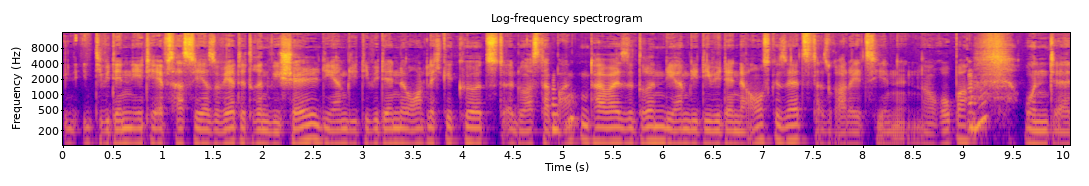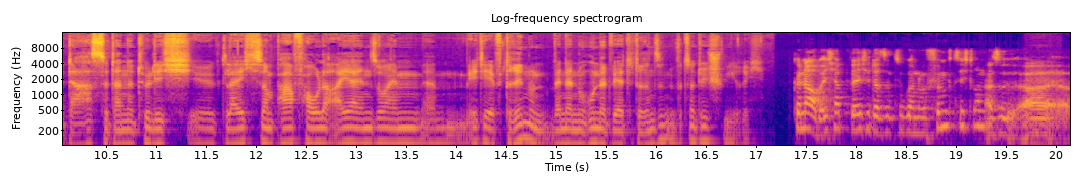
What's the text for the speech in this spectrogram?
Dividenden-ETFs hast du ja so Werte drin wie Shell, die haben die Dividende ordentlich gekürzt. Äh, du hast da mhm. Banken teilweise drin, die haben die Dividende ausgesetzt, also gerade jetzt hier in, in Europa. Mhm. Und äh, da hast du dann natürlich äh, gleich so ein paar faule Eier in so einem ähm, ETF drin. Und wenn da nur 100 Werte drin sind, wird es natürlich schwierig. Genau, aber ich habe welche, da sind sogar nur 50 drin. Also äh,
